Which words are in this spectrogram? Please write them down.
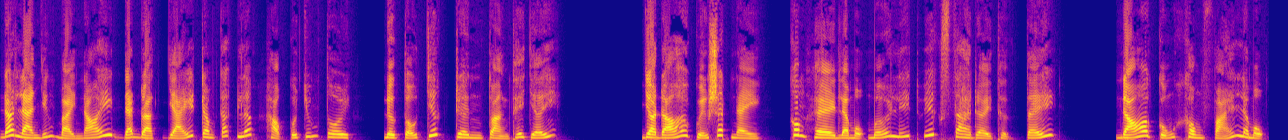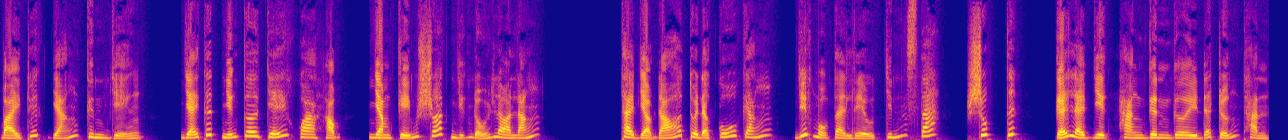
Đó là những bài nói đã đoạt giải trong các lớp học của chúng tôi được tổ chức trên toàn thế giới. Do đó quyển sách này không hề là một mớ lý thuyết xa rời thực tế. Nó cũng không phải là một bài thuyết giảng kinh diện, giải thích những cơ chế khoa học nhằm kiểm soát những nỗi lo lắng. Thay vào đó tôi đã cố gắng viết một tài liệu chính xác, xúc tích, kể lại việc hàng nghìn người đã trưởng thành,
